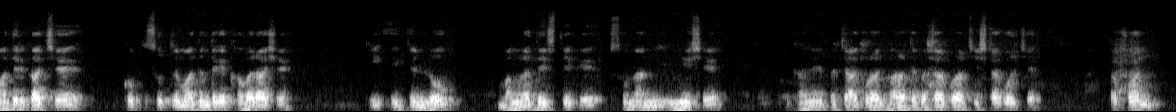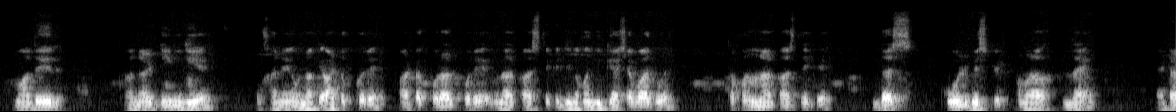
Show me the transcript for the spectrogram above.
আমাদের কাছে গুপ্ত সূত্রের মাধ্যম থেকে খবর আসে কি একজন লোক বাংলাদেশ থেকে সোনা নিয়ে এসে এখানে প্রচার করার, ভারতে প্রচার করার চেষ্টা করছে। তখন আমাদের থানার টিম গিয়ে ওখানে ওনাকে আটক করে, আটক করার পরে ওনার কাছ থেকে যখন জিজ্ঞাসাবাদ হয়, তখন ওনার কাছ থেকে দশ কোল্ড বিস্কিট আমরা নেয়। এটা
